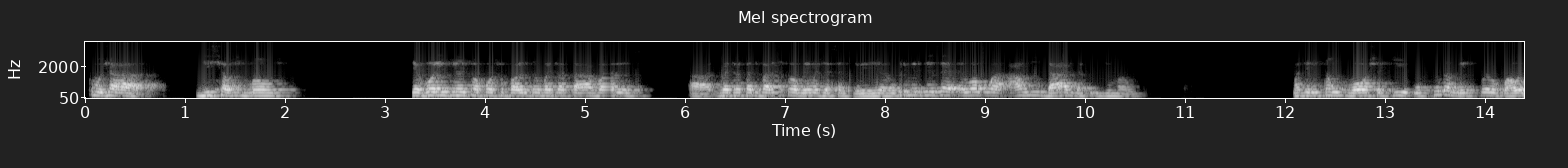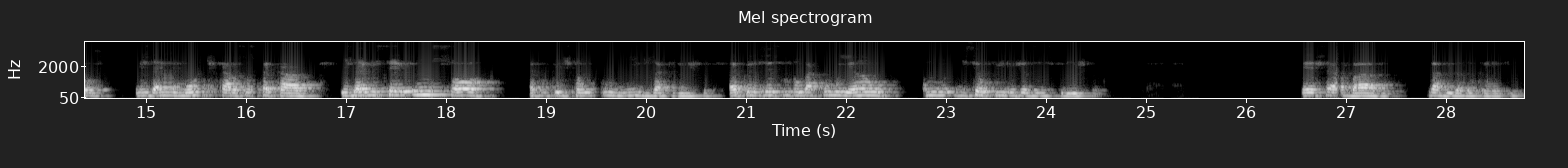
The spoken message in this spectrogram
como já disse aos irmãos, e agora em diante o apóstolo Paulo então vai tratar várias ah, vai tratar de vários problemas dessa igreja. O primeiro deles é, é logo a, a, unidade daqueles irmãos. Mas ele então mostra aqui o fundamento pelo qual eles, eles devem mortificar os seus pecados. Eles devem ser um só. É porque eles estão unidos a Cristo. É porque eles desfrutam da comunhão com, de seu Filho Jesus Cristo. Esta é a base da vida do crente.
